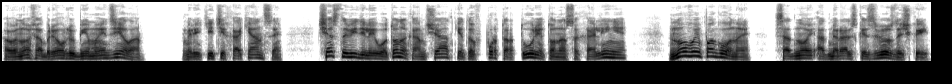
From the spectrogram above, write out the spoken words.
вновь обрел любимое дело. Моряки-тихоокеанцы часто видели его то на Камчатке, то в Порт-Артуре, то на Сахалине. Новые погоны с одной адмиральской звездочкой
